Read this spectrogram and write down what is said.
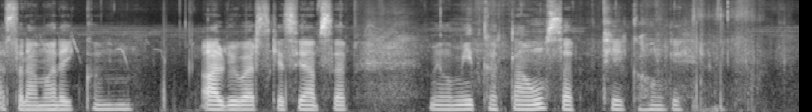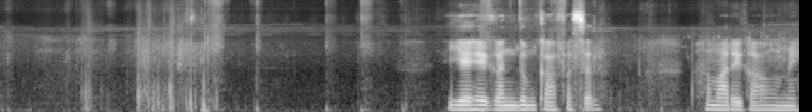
असलकुम आल व्यूवर्स कैसे आप सब? मैं उम्मीद करता हूँ सब ठीक होंगे। यह है गंदम का फ़सल हमारे गाँव में।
